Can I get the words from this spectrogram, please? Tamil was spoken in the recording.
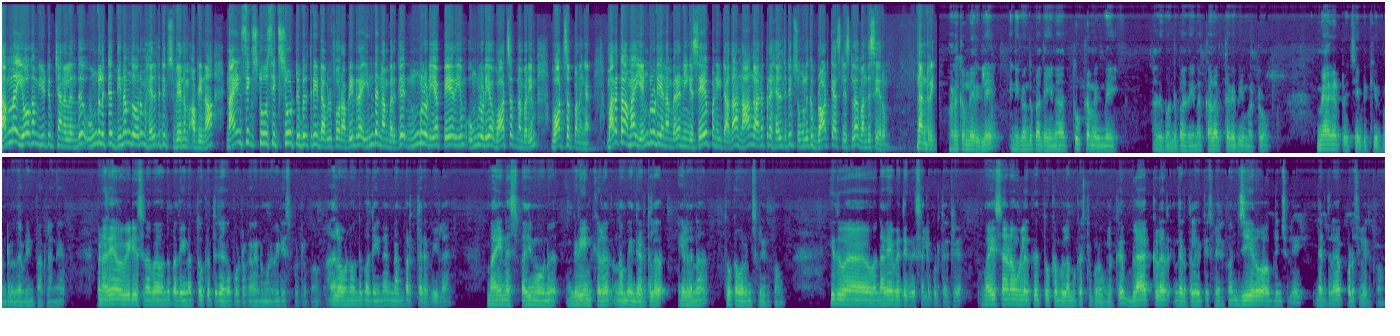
நம்ம யோகம் யூடியூப் சேனல்லேருந்து உங்களுக்கு தினம்தோறும் ஹெல்த் டிப்ஸ் வேணும் அப்படின்னா nine six two six two triple three double four அப்படின்ற இந்த நம்பருக்கு உங்களுடைய பேரையும் உங்களுடைய வாட்ஸ்அப் நம்பரையும் வாட்ஸ்அப் பண்ணுங்கள் மறக்காமல் எங்களுடைய நம்பரை நீங்கள் சேவ் பண்ணிட்டா தான் நாங்கள் அனுப்புகிற ஹெல்த் டிப்ஸ் உங்களுக்கு ப்ராட்காஸ்ட் லிஸ்ட்டில் வந்து சேரும். நன்றி. வணக்கம் நேர்களே. இன்றைக்கி வந்து பார்த்தீங்கன்னா தூக்கமின்மை அதுக்கு வந்து பார்த்தீங்கன்னா கலர் தெரபி மற்றும் மேகட் வச்சு எப்படி க்யூர் பண்ணுறது அப்படின்னு பார்க்கலாங்க. இப்போ நிறைய வீடியோஸ் நம்ம வந்து பார்த்திங்கன்னா தூக்கத்துக்காக போட்டிருக்கோம். ரெண்டு மூணு வீடியோஸ் போட்டிருக்கோம். அதில் ஒன்று வந்து பார்த்திங்கன்னா நம்பர் தெரப்பியில் மைனஸ் பதிமூணு க்ரீன் கலர் நம்ம இந்த இடத்துல எழுதுனா தூக்கம் வரும்னு சொல்லியிருக்கோம் இது நிறைய பேர்த்துக்கு ரிசல்ட் கொடுத்துருக்கு. வயசானவங்களுக்கு தூக்கம் இல்லாமல் கஷ்டப்படுறவங்களுக்கு பிளாக் கலர் இந்த இடத்துல வைக்க சொல்லியிருக்கோம். ஜீரோ அப்படின்னு சொல்லி இந்த இடத்துல போட சொல்லியிருக்கோம்.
